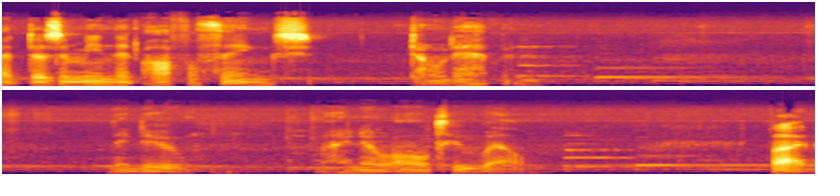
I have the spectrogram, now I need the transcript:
that doesn't mean that awful things don't happen. They do. I know all too well. But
